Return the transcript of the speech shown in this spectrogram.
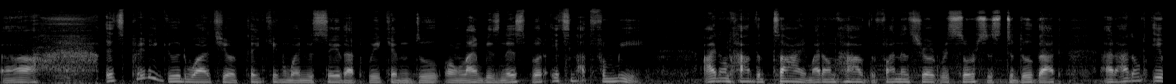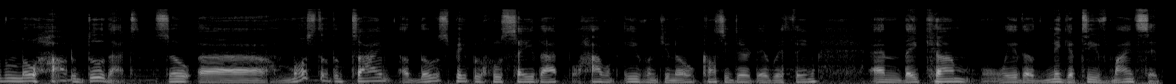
uh, it's pretty good what you're thinking when you say that we can do online business, but it's not for me. I don't have the time, I don't have the financial resources to do that, and I don't even know how to do that. So, uh, most of the time, uh, those people who say that haven't even, you know, considered everything, and they come with a negative mindset.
